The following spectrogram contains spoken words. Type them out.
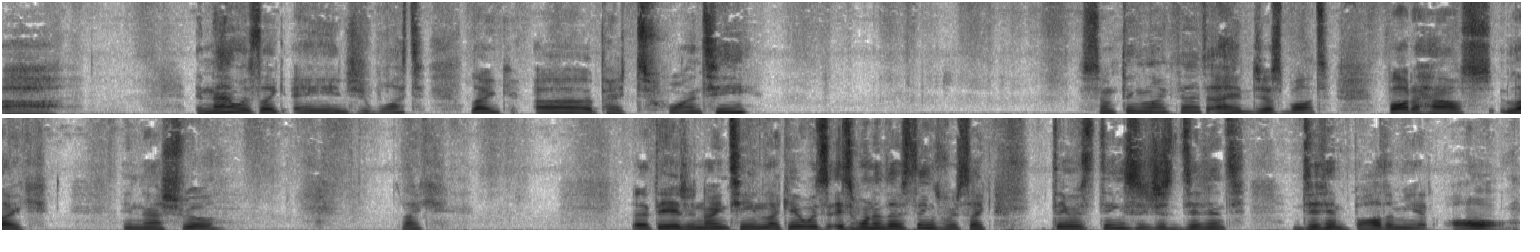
Ah. Uh, and that was like age what? Like uh probably 20 something like that. I had just bought bought a house like in Nashville like at the age of 19 like it was it's one of those things where it's like there was things that just didn't didn't bother me at all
